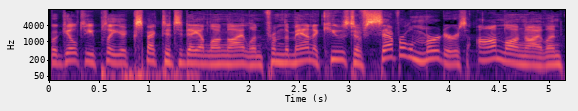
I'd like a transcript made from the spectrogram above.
A guilty plea expected today on Long Island from the man accused of several murders on Long Island,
